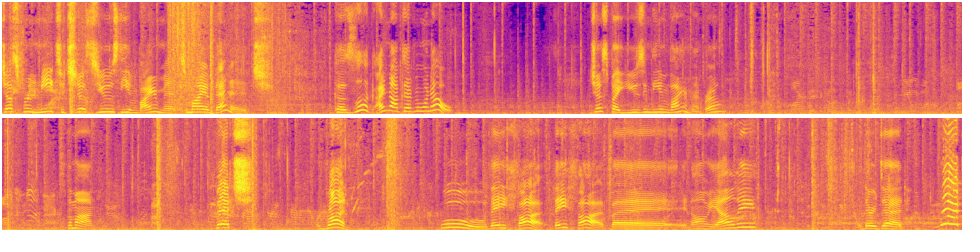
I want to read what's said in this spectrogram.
just for me to just use the environment to my advantage. Cause look, I knocked everyone out. Just by using the environment, bro. Come on. Bitch! Run! Ooh, they thought. They thought, but in all reality, they're dead. What?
